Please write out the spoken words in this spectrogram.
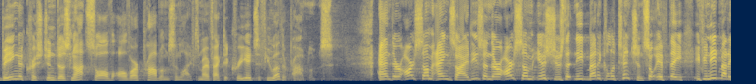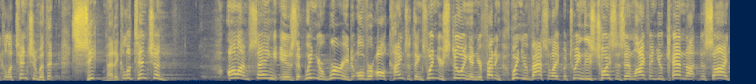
Being a Christian does not solve all of our problems in life. As a matter of fact, it creates a few other problems. And there are some anxieties and there are some issues that need medical attention. So if they if you need medical attention with it, seek medical attention. All I'm saying is that when you're worried over all kinds of things, when you're stewing and you're fretting, when you vacillate between these choices in life and you cannot decide,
